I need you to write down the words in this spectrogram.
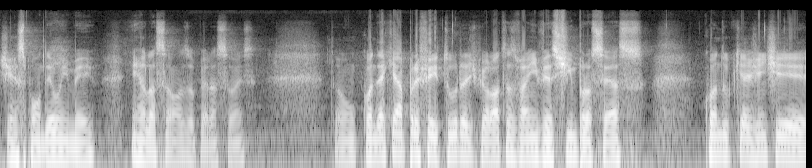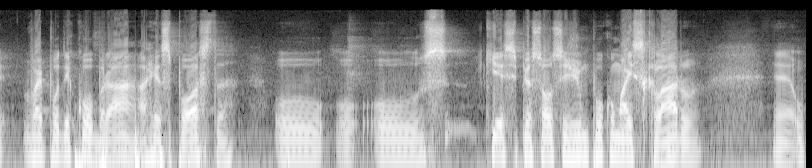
te responder um e-mail em relação às operações. Então, quando é que a prefeitura de Pelotas vai investir em processos? Quando que a gente vai poder cobrar a resposta ou, ou, ou que esse pessoal seja um pouco mais claro é, o,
